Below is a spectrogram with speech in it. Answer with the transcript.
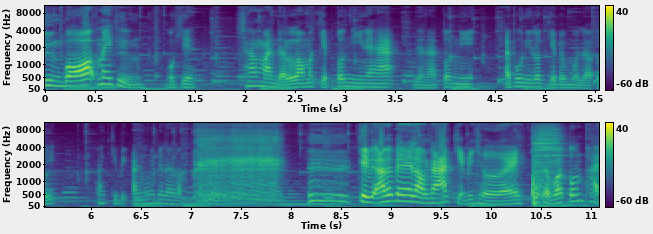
ถึงบอไม่ถึงโอเค ช่างมันเดี๋ยวเรามาเก็บต้นนี้นะฮะ เดี๋ยวนะต้นนี้ไอ้พวกนี้เราเก็บไปหมดแล้วเอ้ยอะเก็บอีกอันก็ไม่เป็นไรหรอก เก็บอีกอันไม่เป็นไรหรอกนะ เก็บไปเฉย แต่ว่าต้นไผ่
